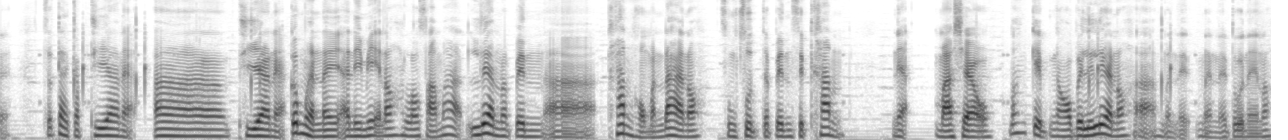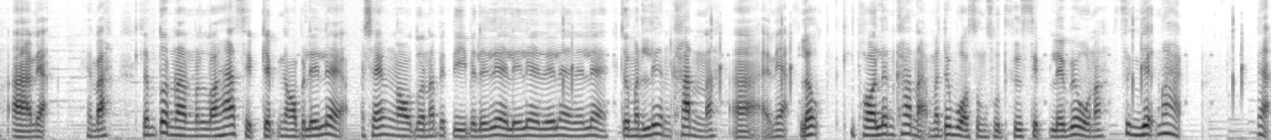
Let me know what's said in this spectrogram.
อ สแต็กกับเทียเนี่ยอ่าเทียเนี่ยก็เหมือนในอนิเมะเนาะเราสามารถเลื่อนมาเป็นอ่าขั้นของมันได้เนาะสูงสุดจะเป็น 10 ขั้นเนี่ยมาเชลต้องเก็บเงาไปเรื่อยๆเนาะอ่าเหมือนในเหมือนในตัวนี้เนาะอ่าเนี่ยเห็นปะเริ่มต้นมันมันร้อยห้าสิบเก็บเงาไปเรื่อยๆใช้เงาตัวนั้นไปตีไปเรื่อยๆเรื่อยๆเรื่อยๆเรื่อยๆจนมันเลื่อนขั้นนะอ่าอันเนี้ยแล้วพอเลื่อนขั้นอะมันจะบวกสูงสุดคือ 10เลเวลนะซึ่งเยอะมากเนี่ย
